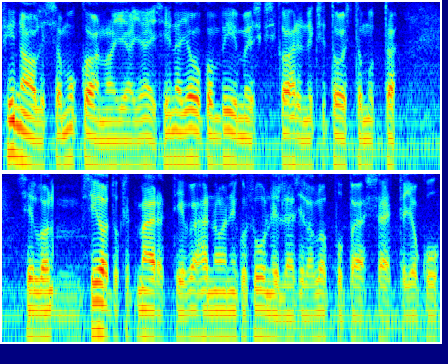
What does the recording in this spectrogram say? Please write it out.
finaalissa mukana ja jäi siinä joukon viimeiseksi 12, mutta silloin sijoitukset määrättiin vähän noin niin kuin suunnilleen sillä loppupäässä, että joku,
